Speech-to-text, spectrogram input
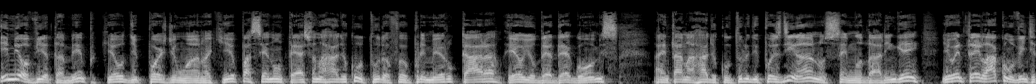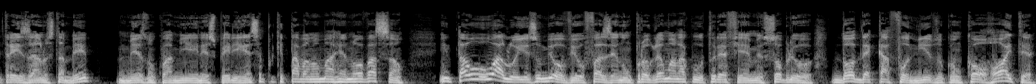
E me ouvia também, porque eu, depois de um ano aqui, eu passei num teste na Rádio Cultura. Foi o primeiro cara, eu e o Dedé Gomes, a entrar na Rádio Cultura depois de anos sem mudar ninguém. E eu entrei lá com 23 anos também, mesmo com a minha inexperiência, porque estava numa renovação. Então o Aloysio me ouviu fazendo um programa na Cultura FM sobre o dodecafonismo com Cole Reuter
